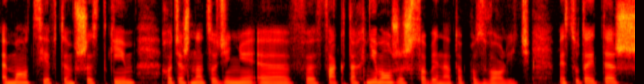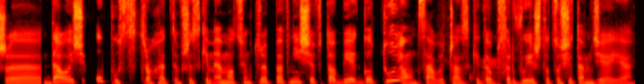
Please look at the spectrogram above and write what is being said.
emocje w tym wszystkim, chociaż na co dzień e, w faktach nie możesz sobie na to pozwolić. Więc tutaj też e, dałeś upust trochę tym wszystkim emocjom, które pewnie się w tobie gotują cały czas, kiedy obserwujesz to, co się tam dzieje.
